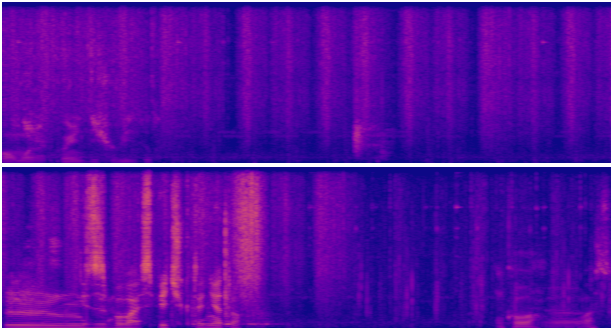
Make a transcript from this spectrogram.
О, может какую-нибудь дичь увидеть тут. М, Не забывай, спичек-то нету. У кого? Э, У вас?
